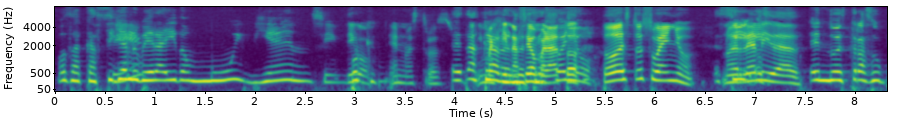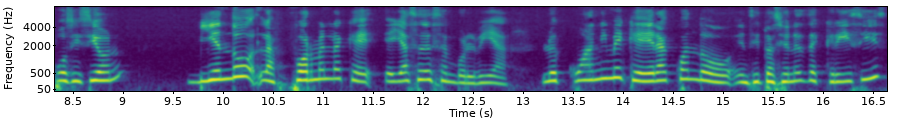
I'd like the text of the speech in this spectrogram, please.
O sea, Castilla ¿Sí? le hubiera ido muy bien. sí, digo, Porque- en nuestros Eh, ah, claro, en imaginación, nuestro ¿verdad? sueño. Todo, todo esto es sueño, no Sí, es o sea, realidad. En nuestra suposición, viendo la forma en la que ella se desenvolvía, lo ecuánime que era cuando en situaciones de crisis,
